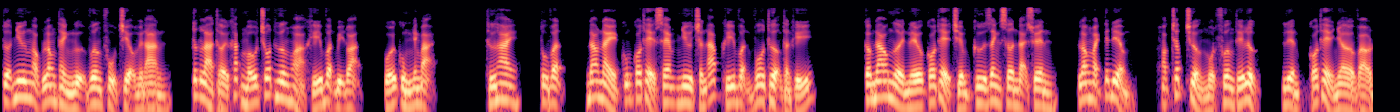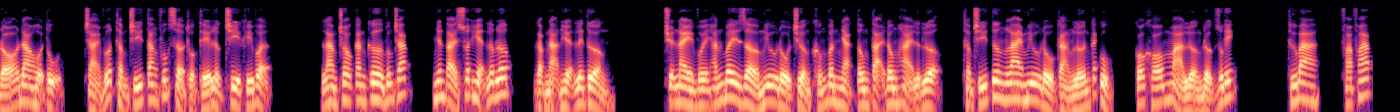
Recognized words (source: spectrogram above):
tựa như ngọc long thành ngự vương phụ triệu huyền an, tức là thời khắc mấu chốt hương hỏa khí vận bị đoạn, cuối cùng nhanh bại. Thứ hai, tụ vận, đao này cũng có thể xem như chấn áp khí vận vô thượng thần khí. Cầm đao người nếu có thể chiếm cư danh sơn đại xuyên, long mạch tiết điểm, hoặc chấp trưởng một phương thế lực, liền có thể nhờ vào đó đao hội tụ, trải vớt thậm chí tăng phúc sở thuộc thế lực chi khí vận. Làm cho căn cơ vững chắc, nhân tài xuất hiện lớp lớp, gặp nạn hiện lên tường. Chuyện này với hắn bây giờ mưu đồ trưởng khống vân nhạc tông tại đông hải lực lượng, thậm chí tương lai mưu đồ càng lớn cách cục, có khó mà lường được giúp ích. Thứ ba, phá pháp,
